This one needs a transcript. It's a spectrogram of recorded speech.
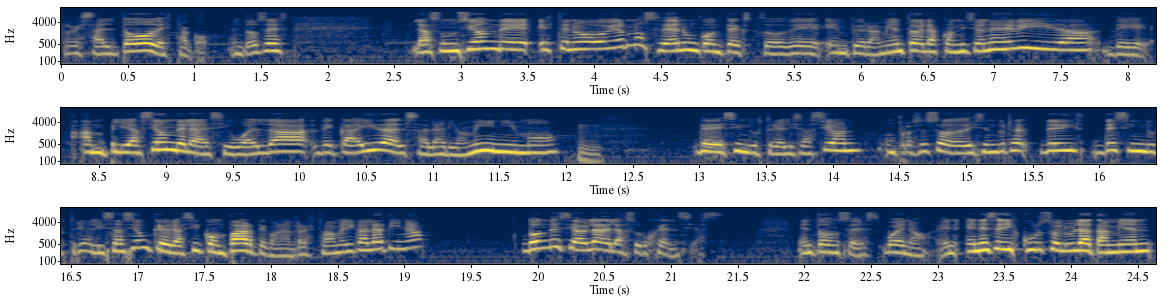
resaltó, destacó. Entonces, la asunción de este nuevo gobierno se da en un contexto de empeoramiento de las condiciones de vida, de ampliación de la desigualdad, de caída del salario mínimo, de desindustrialización, un proceso de, desindustri- de desindustrialización que Brasil comparte con el resto de América Latina, donde se habla de las urgencias. Entonces, bueno, en, en ese discurso Lula también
